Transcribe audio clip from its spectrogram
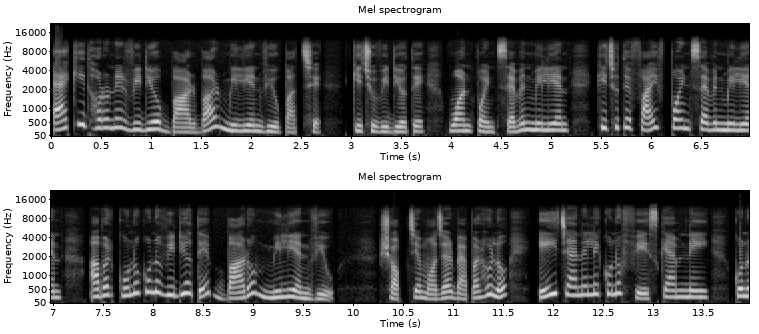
একই ধরনের ভিডিও বারবার মিলিয়ন ভিউ পাচ্ছে। কিছু ভিডিওতে 1.7 মিলিয়ন কিছুতে 5.7 মিলিয়ন আবার কোনো কোনো ভিডিওতে 12 মিলিয়ন ভিউ সবচেয়ে মজার ব্যাপার হলো, এই চ্যানেলে কোনো ফেস ক্যাম নেই, কোনো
